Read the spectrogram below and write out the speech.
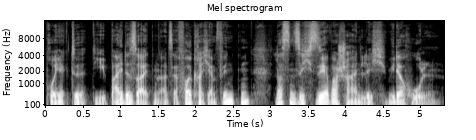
Projekte, die beide Seiten als erfolgreich empfinden, lassen sich sehr wahrscheinlich wiederholen.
